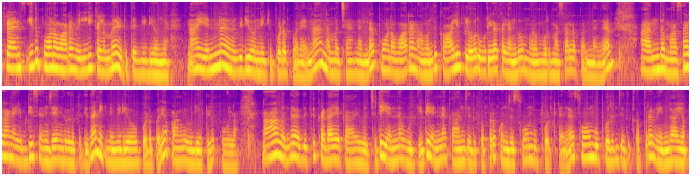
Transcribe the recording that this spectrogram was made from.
ஃப்ரெண்ட்ஸ் இது போன வாரம் வெள்ளிக்கிழமை எடுத்த வீடியோங்க. நான் என்ன வீடியோ இன்றைக்கி போட போகிறேன்னா நம்ம சேனலில் போன வாரம் நான் வந்து காலிஃப்ளவர் உருளைக்கிழங்கு ம- ஒரு மசாலா பண்ணேங்க. அந்த மசாலா நான் எப்படி செஞ்சேங்கிறத பற்றி தான் இன்றைக்கி நான் வீடியோவை போட போகிறேன் வாங்க வீடியோக்குள்ளே போகலாம். நான் வந்து அதுக்கு கடாயை காய வச்சுட்டு எண்ணெய் ஊற்றிட்டு எண்ணெய் காஞ்சதுக்கப்புறம் கொஞ்சம் சோம்பு போட்டுட்டேங்க. சோம்பு பொரிஞ்சதுக்கப்புறம் வெங்காயம்.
